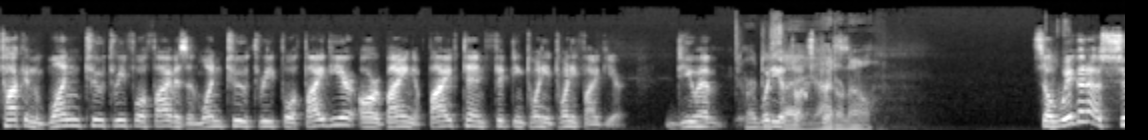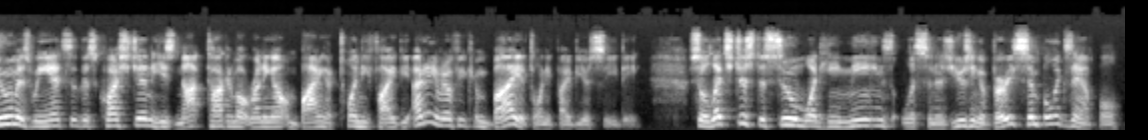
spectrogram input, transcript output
talking one, two, three, four, five as in one, two, three, four, five year, or buying a 5, 10, 15, 20, and 25 year? Do you have, Hard what are your thoughts, Chris? I don't know. So we're going to assume as we answer this question, he's not talking about running out and buying a 25 year. I don't even know if you can buy a 25 year CD. So let's just assume what he means, listeners, using a very simple example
